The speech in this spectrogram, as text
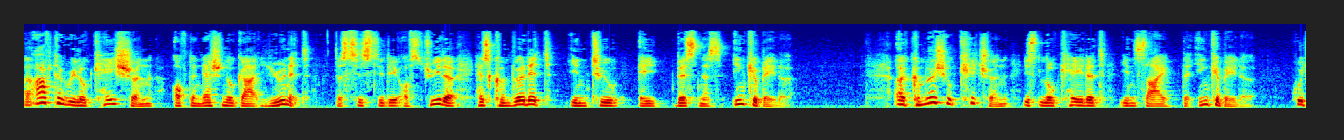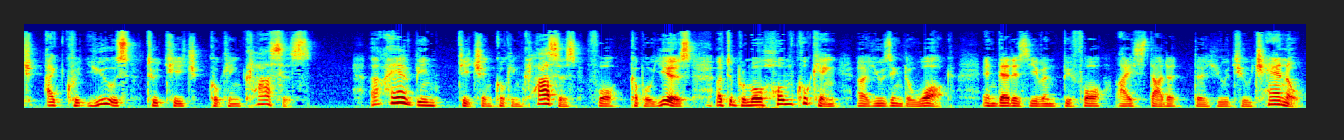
Uh, after relocation of the National Guard unit, the city of Streator has converted into a business incubator. A commercial kitchen is located inside the incubator, which I could use to teach cooking classes. Uh, I have been teaching cooking classes for a couple years uh, to promote home cooking uh, using the wok, and that is even before I started the YouTube channel.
